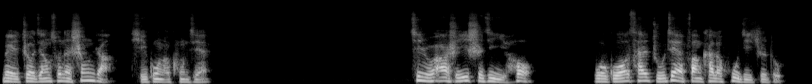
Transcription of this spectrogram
为浙江村的生长提供了空间。进入二十一世纪以后，我国才逐渐放开了户籍制度，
